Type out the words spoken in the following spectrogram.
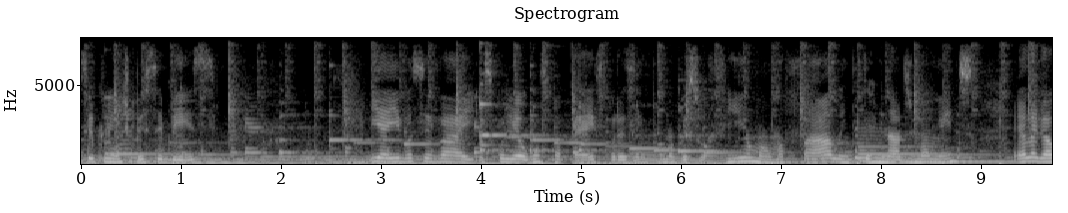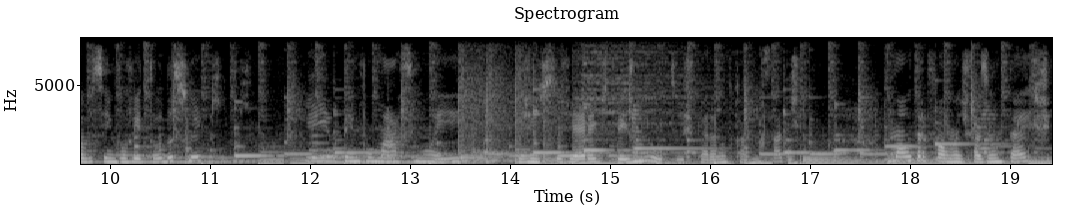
seu cliente percebesse e aí você vai escolher alguns papéis, por exemplo, uma pessoa filma, uma fala em determinados momentos. É legal você envolver toda a sua equipe. E o tempo máximo aí que a gente sugere é de 3 minutos, para não ficar cansativo. Uma outra forma de fazer um teste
